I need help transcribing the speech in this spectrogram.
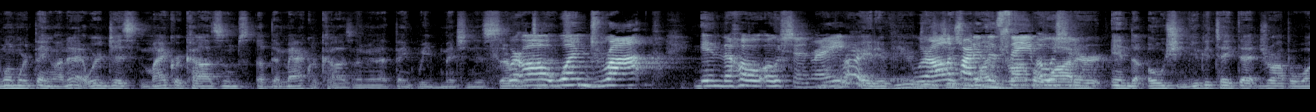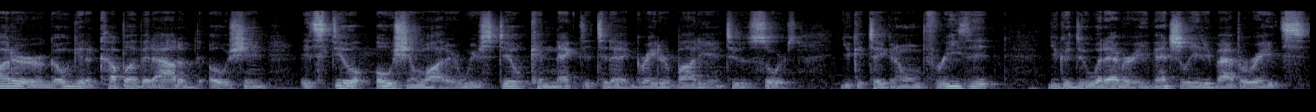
one more thing on that. We're just microcosms of the macrocosm, and I think we've mentioned this several We're all times. one drop in the whole ocean, right? Right. If you we're all just a part of the same of ocean. water in the ocean, you could take that drop of water or go get a cup of it out of the ocean. It's still ocean water. We're still connected to that greater body and to the source. You could take it home, freeze it. You could do whatever. Eventually, it evaporates,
